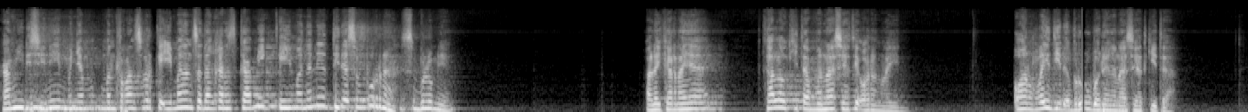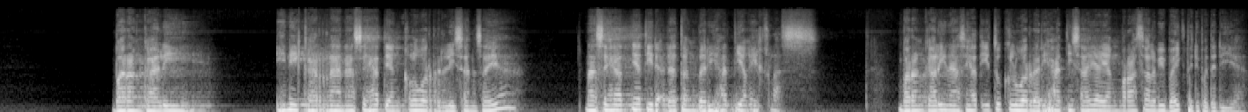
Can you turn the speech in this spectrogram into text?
kami di sini mentransfer keimanan sedangkan kami keimanannya tidak sempurna sebelumnya. Oleh karenanya, kalau kita menasihati orang lain, orang lain tidak berubah dengan nasihat kita. Barangkali ini karena nasihat yang keluar dari lisan saya, nasihatnya tidak datang dari hati yang ikhlas. Barangkali nasihat itu keluar dari hati saya yang merasa lebih baik daripada dia.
